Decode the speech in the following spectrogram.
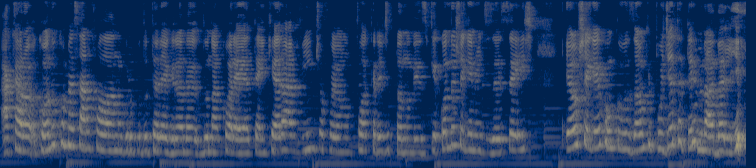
a Carol, quando começaram a falar no grupo do Telegram do Na Coreia tem que era 20, eu falei, eu não tô acreditando nisso. Porque quando eu cheguei no 16, eu cheguei à conclusão que podia ter terminado ali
